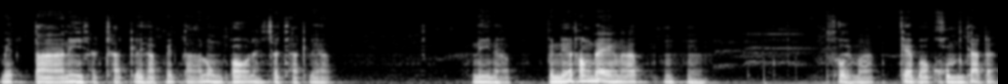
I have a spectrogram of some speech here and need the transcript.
เม็ดตา นี่ชัดๆเลยครับ เม็ดตาลงปอนะชัดๆเลยครับ นี่นะครับ เป็นเนื้อทองแดงนะครับออืสวยมาก แกบอกคมจัดอะ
